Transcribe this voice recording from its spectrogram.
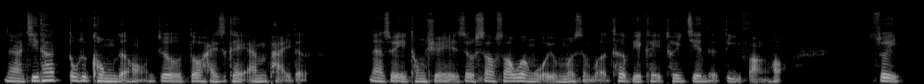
那其他都是空的哈，就都还是可以安排的。那所以同学也就稍稍问我有没有什么特别可以推荐的地方哈，所以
